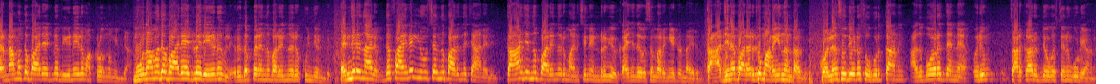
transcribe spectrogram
രണ്ടാമത്തെ ഭാര്യയായിട്ടുള്ള വീണയിൽ മക്കളൊന്നുമില്ല. മൂന്നാമത്തെ ഭാര്യയായിട്ടുള്ള രേണുവിൽ ഋതപ്പൻ എന്ന് പറയുന്ന ഒരു കുഞ്ഞുണ്ട്. എന്നിരുന്നാലും ദ ഫൈനൽ ന്യൂസ് എന്ന് പറയുന്ന ചാനലിൽ താജ് എന്ന് പറയുന്ന ഒരു മനുഷ്യന്റെ ഇന്റർവ്യൂ കഴിഞ്ഞ ദിവസം ഇറങ്ങിയിട്ടുണ്ടായിരുന്നു. താജിനെ പലർക്കും അറിയുന്നുണ്ടാകും. കൊല്ലം സുധിയുടെ സുഹൃത്താണ്. അതുപോലെ തന്നെ ഒരു സർക്കാർ ഉദ്യോഗസ്ഥനും കൂടിയാണ്.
